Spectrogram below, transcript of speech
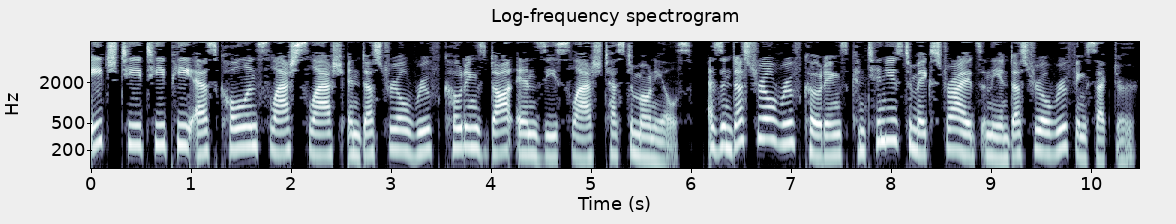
https colon slash slash industrialroofcoatings.nz slash testimonials. As Industrial Roof Coatings continues to make strides in the industrial roofing sector,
